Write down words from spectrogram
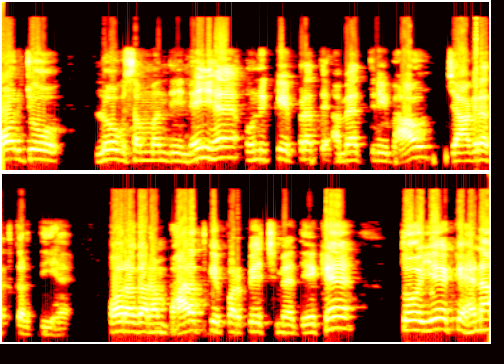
और जो लोग संबंधी नहीं है, उनके प्रति अमैत्री भाव जागृत करती है। और अगर हम भारत के परिपेक्ष में देखें तो ये कहना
